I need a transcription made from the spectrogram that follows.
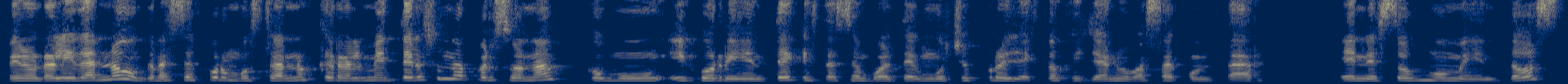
pero en realidad no, gracias por mostrarnos que realmente eres una persona común y corriente, que estás envuelta en muchos proyectos que ya nos vas a contar en estos momentos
